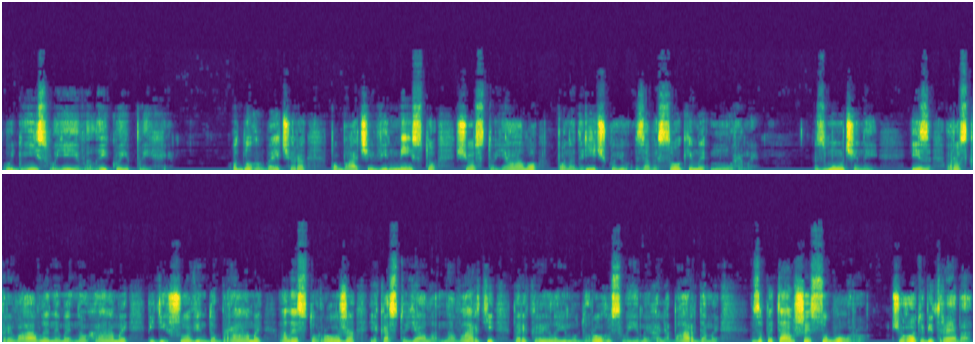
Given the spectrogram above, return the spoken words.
у дні своєї великої пихи. Одного вечора побачив він місто, що стояло понад річкою за високими мурами. Змучений Із розкривавленими ногами підійшов він до брами, але сторожа, яка стояла на варті, перекрила йому дорогу своїми галябардами, запитавши суворо, чого тобі треба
